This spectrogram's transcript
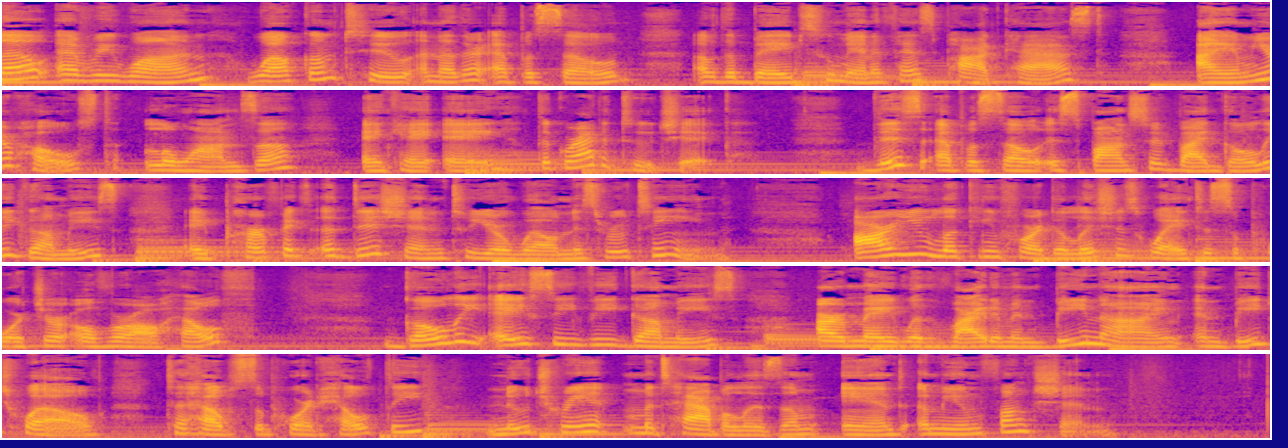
Hello, everyone. Welcome to another episode of the Babes Who Manifest podcast. I am your host, Lawanza, aka the Gratitude Chick. This episode is sponsored by Goli Gummies, a perfect addition to your wellness routine. Are you looking for a delicious way to support your overall health? Goli ACV gummies are made with vitamin B9 and B12 to help support healthy nutrient metabolism and immune function.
